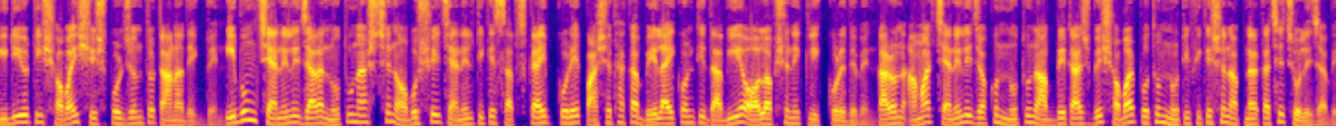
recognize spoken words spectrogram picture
ভিডিওটি সবাই শেষ পর্যন্ত টানা দেখবেন। এবং চ্যানেলে যারা নতুন আসছেন, অবশ্যই চ্যানেলটিকে সাবস্ক্রাইব করে পাশে থাকা বেল আইকনটি দাবিয়ে অল অপশনে ক্লিক করে দেবেন। কারণ আমার চ্যানেলে যখন নতুন আপডেট আসবে, সবার প্রথম নোটিফিকেশন আপনার কাছে চলে যাবে।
